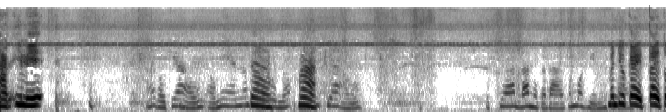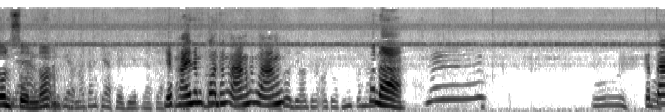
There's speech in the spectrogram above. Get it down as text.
หักอีหลิให้เขาเชี่ยเอาเอาแม่นน้ำจ้ะปลาเนาะว่าเชี่ ยเอาเชี่ยด้านนี้ก็ได้เขาบ่เห็นมันอยู่ใกล้ใต้ต้นสนเนาะเชี่ยมาทั้งแก่เห็ดนะจ้ะยายไพ่น้ำก้อนทั้งหลังทั้งหลังเออเดี๋ยวเดี๋ยวเอาดอกนี้ก็พุ่นนะน่ะโอ้ยกระตา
